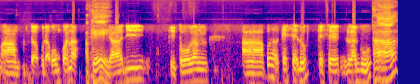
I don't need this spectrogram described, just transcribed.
uh, budak-budak perempuan lah. Okey. Jadi, kita orang uh, apa kaset tu, kaset lagu. Ah.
